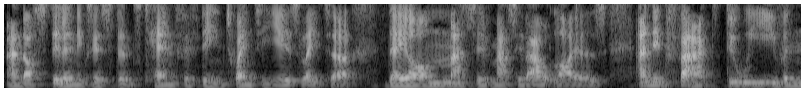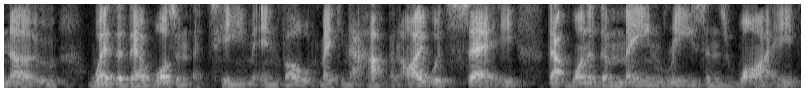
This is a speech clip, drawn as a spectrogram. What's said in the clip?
and are still in existence 10, 15, 20 years later, they are massive, massive outliers. And in fact, do we even know whether there wasn't a team involved making that happen? I would say that one of the main reasons why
